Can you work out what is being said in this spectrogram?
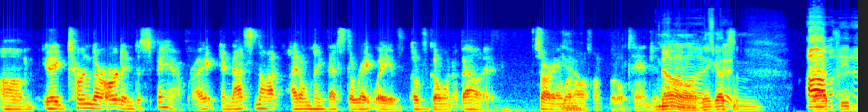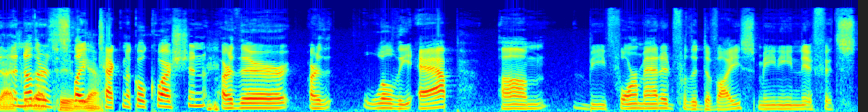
um, they turn their art into spam, right? And that's not. I don't think that's the right way of, of going about it. Sorry, I yeah. went off on a little tangent. No, no, no they got good. some bad um, feedback. Another too, slight yeah. technical question: Are there are will the app um, be formatted for the device? Meaning, if it's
